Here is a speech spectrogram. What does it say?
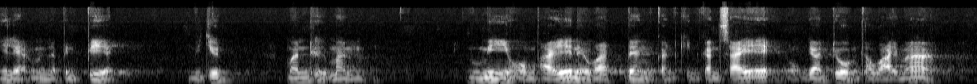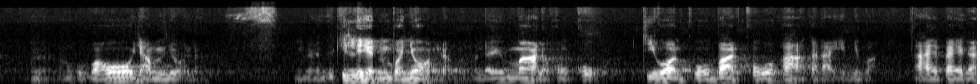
นี่แหละมันละเป็นเปรตมียึดมันถือมันมีของไผในวัดแบ่งกันกินกันใช้ของญาติโยมถวายมาเออมันก็เว้าย้ำอยู่ละมันคือกิเลสมันบ่ยอมแล้วมันได้มาแล้วของกูจีวรกูบ้านกูผ้าก็ได้เห็นอยู่บ่ตายไปก็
